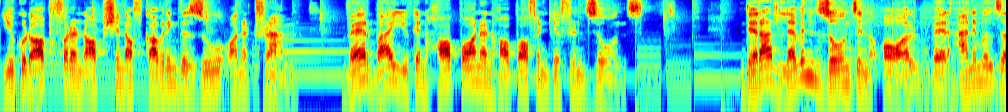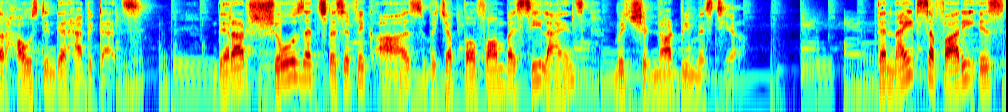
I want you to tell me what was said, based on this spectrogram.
you could opt for an option of covering the zoo on a tram, whereby you can hop on and hop off in different zones. There are 11 zones in all where animals are housed in their habitats. There are shows at specific hours which are performed by sea lions, which should not be missed here. The night safari is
